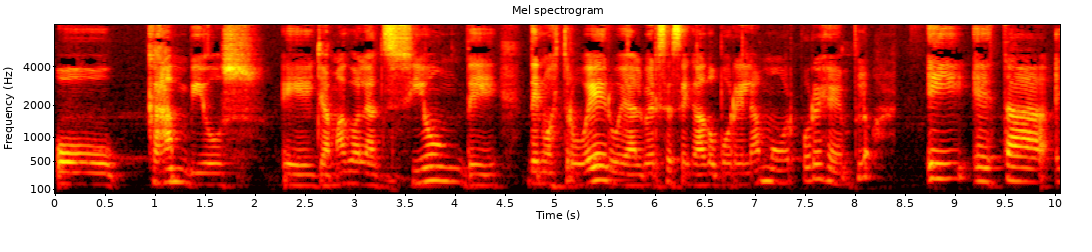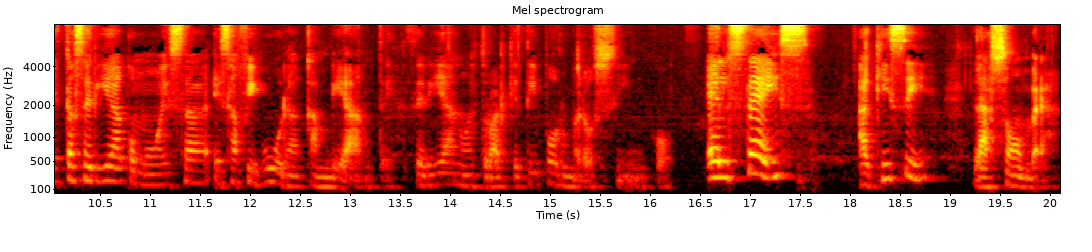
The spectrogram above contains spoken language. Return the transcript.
o cambios eh, llamado a la acción de, de nuestro héroe al verse cegado por el amor, por ejemplo, y esta, esta sería como esa, esa figura cambiante, sería nuestro arquetipo número 5. El 6, aquí sí, la sombra.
